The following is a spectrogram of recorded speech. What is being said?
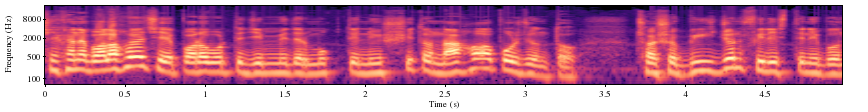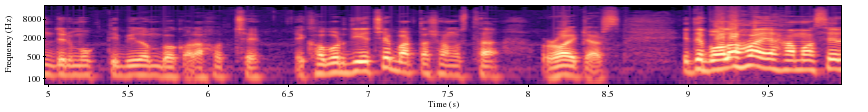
সেখানে বলা হয়েছে, পরবর্তী জিম্মিদের মুক্তি নিশ্চিত না হওয়া পর্যন্ত ছয়শো বিশ জন ফিলিস্তিনি বন্দির মুক্তি বিলম্ব করা হচ্ছে। এ খবর দিয়েছে বার্তা সংস্থা রয়টার্স। এতে বলা হয়, হামাসের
